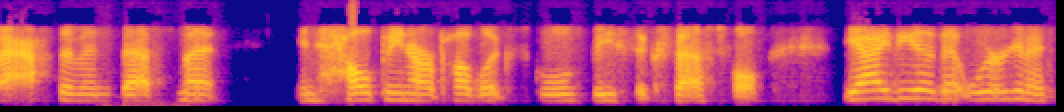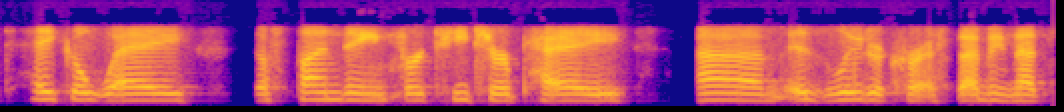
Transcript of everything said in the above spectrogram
massive investment in helping our public schools be successful. The idea that we're going to take away the funding for teacher pay um, is ludicrous. I mean, that's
